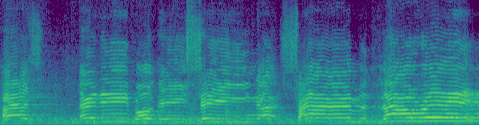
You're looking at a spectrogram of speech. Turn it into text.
Has anybody seen Sam Lowry?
